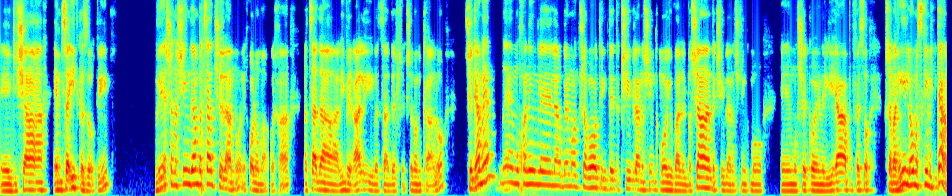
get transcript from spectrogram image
אה, גישה אמצעית כזאתי. ויש אנשים גם בצד שלנו, אני יכול לומר לך, בצד הליברלי, בצד איך שלא נקרא לו, שגם הם אה, מוכנים להרבה מאוד פשרות, אם תקשיב לאנשים כמו יובל אלבשן, תקשיב לאנשים כמו אה, משה כהן אליה, פרופסור... עכשיו, אני לא מסכים איתם,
